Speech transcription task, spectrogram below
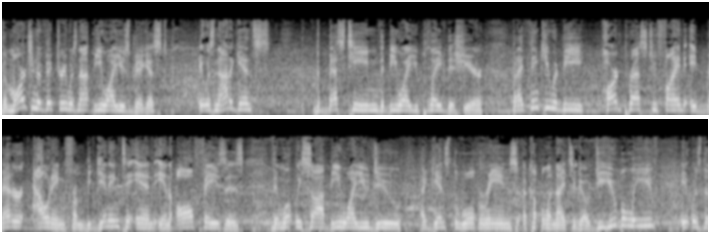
The margin of victory was not BYU's biggest. It was not against the best team that BYU played this year, but I think you would be hard pressed to find a better outing from beginning to end in all phases than what we saw BYU do against the Wolverines a couple of nights ago. Do you believe it was the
